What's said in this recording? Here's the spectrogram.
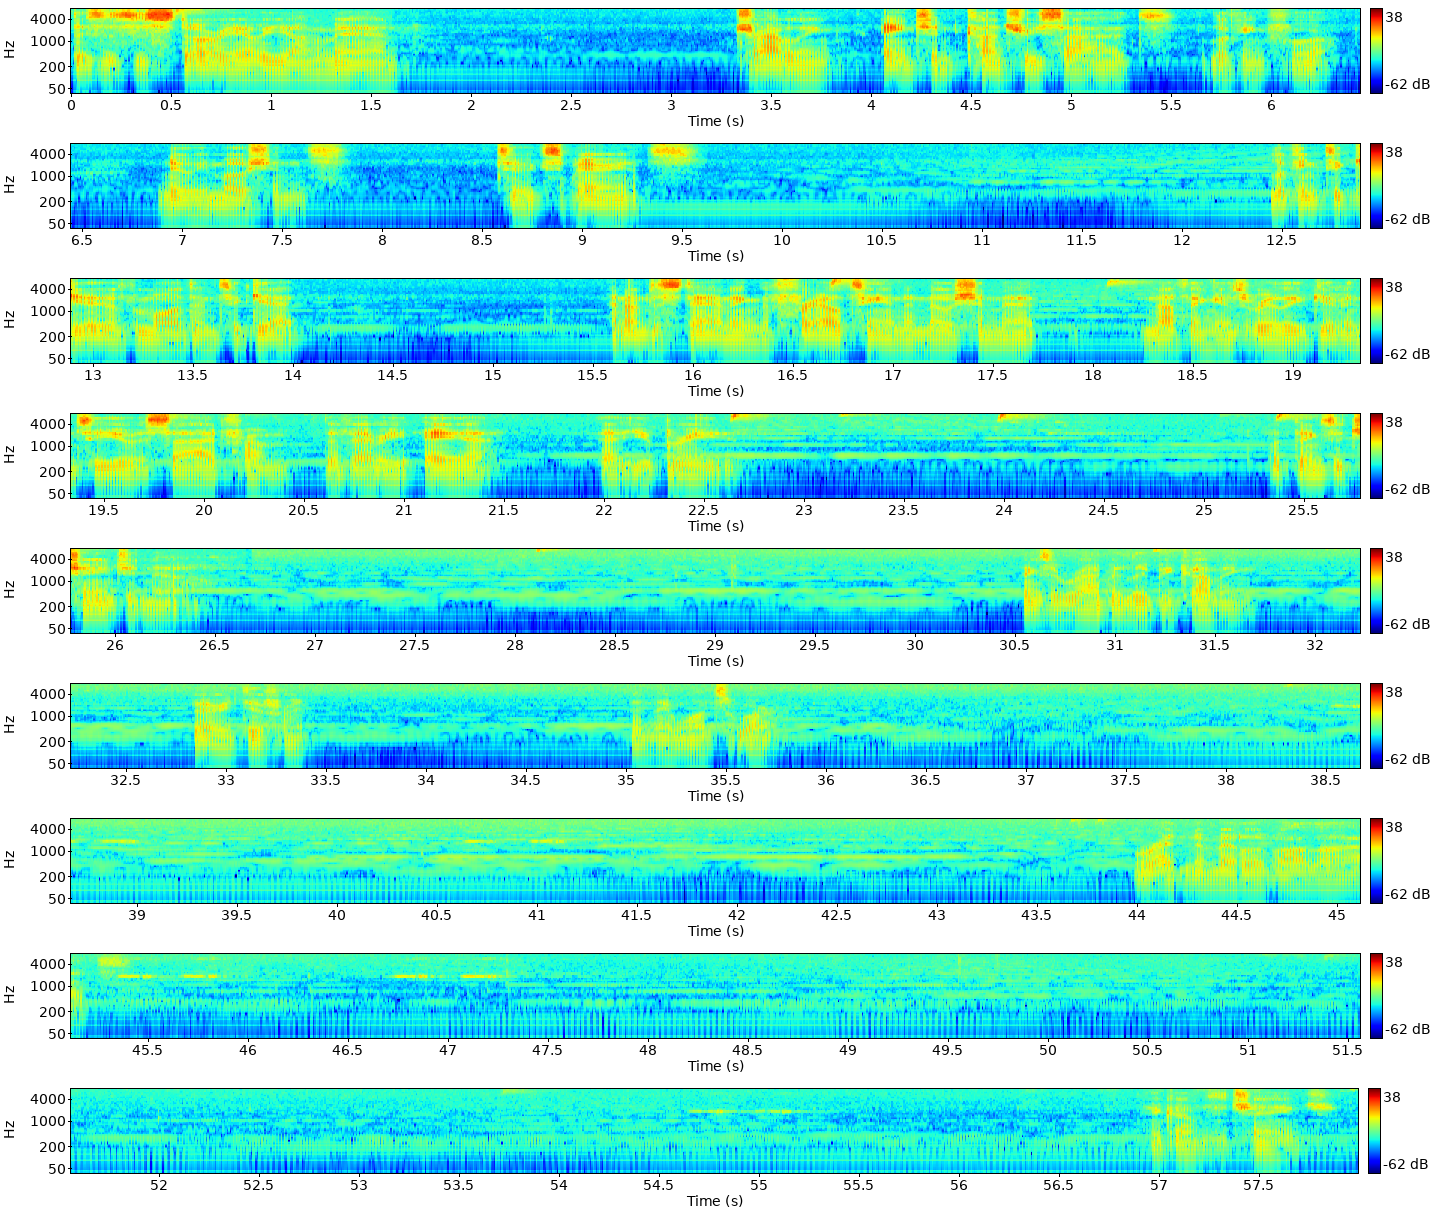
This is the story of a young man traveling ancient countrysides looking for new emotions to experience, looking to give more than to get, and understanding the frailty and the notion that nothing is really given to you aside from the very air that you breathe. But things are changing now. Things are rapidly becoming very different than they once were. Right in the middle of our lives. Here comes the change.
